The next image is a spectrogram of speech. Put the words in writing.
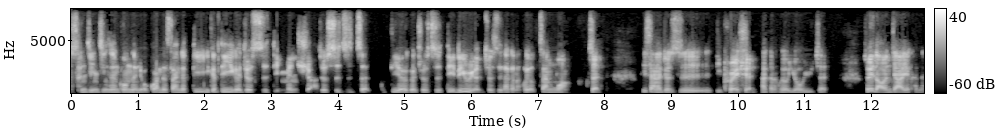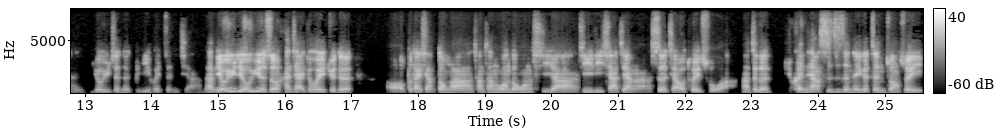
神经精神功能有关的三个 D。一个第一个就是 dementia，就是失智症；第二个就是 delirium，就是他可能会有谵妄症。第三个就是 depression，他可能会有忧郁症，所以老人家也可能忧郁症的比例会增加。那由于忧郁的时候，看起来就会觉得哦不太想动啊，常常忘东忘西啊，记忆力下降啊，社交退缩啊。那这个很像失智症的一个症状，所以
